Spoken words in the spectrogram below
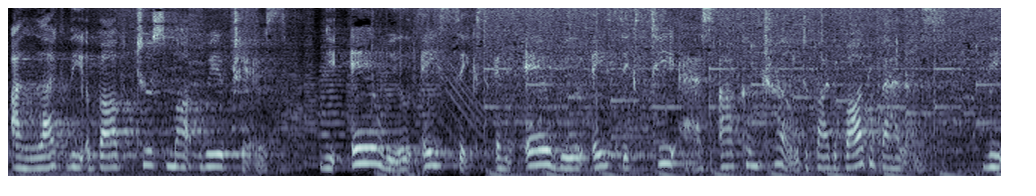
Unlike the above two smart wheelchairs, the Airwheel A6 and Airwheel A6TS are controlled by the body balance. The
